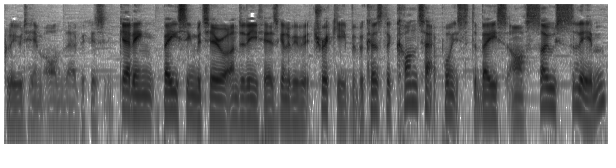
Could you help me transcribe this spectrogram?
glued him on there because getting basing material underneath here is going to be a bit tricky, but because the contact points to the base are so slim,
